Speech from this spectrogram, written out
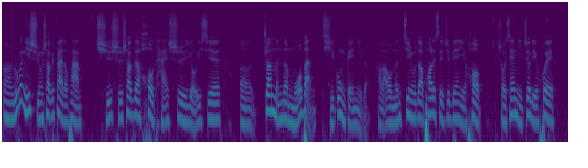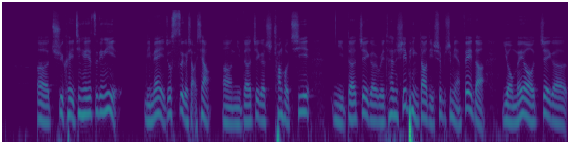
嗯，如果你使用 Shopify 的话，其实 Shopify 后台是有一些呃专门的模板提供给你的，好吧？我们进入到 Policy 这边以后，首先你这里会呃去可以进行一些自定义。里面也就四个小项，嗯，你的这个窗口期，你的这个 return shipping 到底是不是免费的，有没有这个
